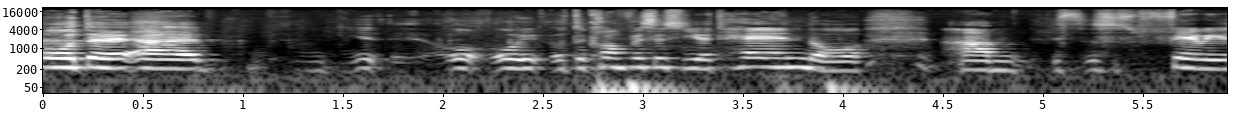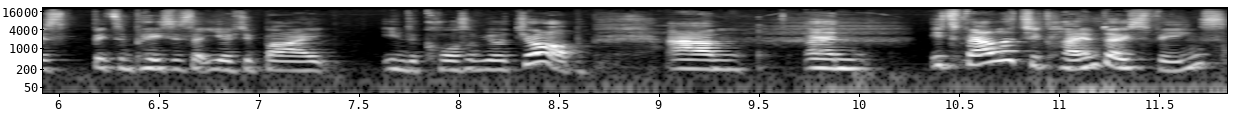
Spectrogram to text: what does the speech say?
or the uh, or, or, or the conferences you attend, or um, various bits and pieces that you have to buy in the course of your job. Um, and it's valid to claim those things,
